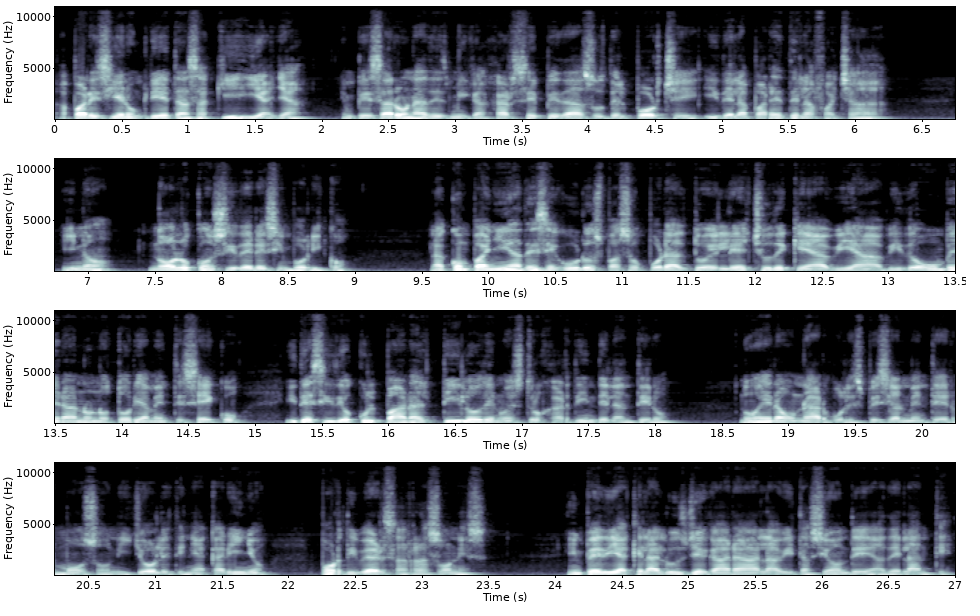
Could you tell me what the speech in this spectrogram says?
Aparecieron grietas aquí y allá. Empezaron a desmigajarse pedazos del porche y de la pared de la fachada. Y no, no lo consideré simbólico. La compañía de seguros pasó por alto el hecho de que había habido un verano notoriamente seco y decidió culpar al tilo de nuestro jardín delantero. No era un árbol especialmente hermoso, ni yo le tenía cariño, por diversas razones. Impedía que la luz llegara a la habitación de adelante,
